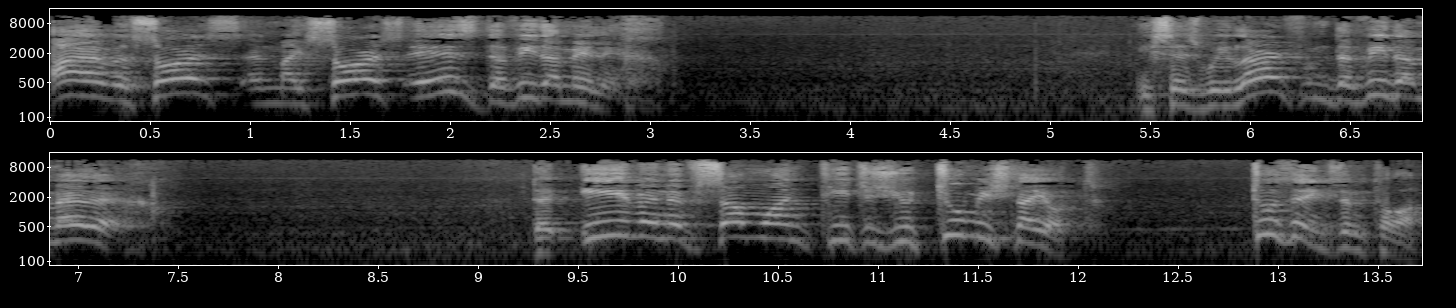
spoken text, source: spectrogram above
I have a source, and my source is David HaMelech. He says, we learn from David HaMelech that even if someone teaches you two Mishnayot, two things in Torah,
